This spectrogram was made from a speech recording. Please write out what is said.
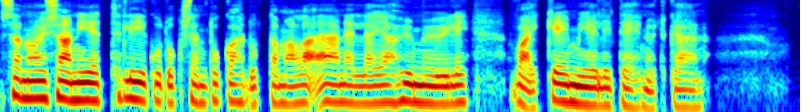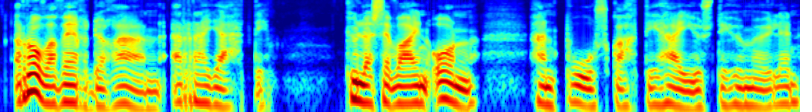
sanoi Saniet liikutuksen tukahduttamalla äänellä ja hymyili, vaikkei mieli tehnytkään. Rova Verderin räjähti. Kyllä se vain on, hän puuskahti häijysti hymyillen.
